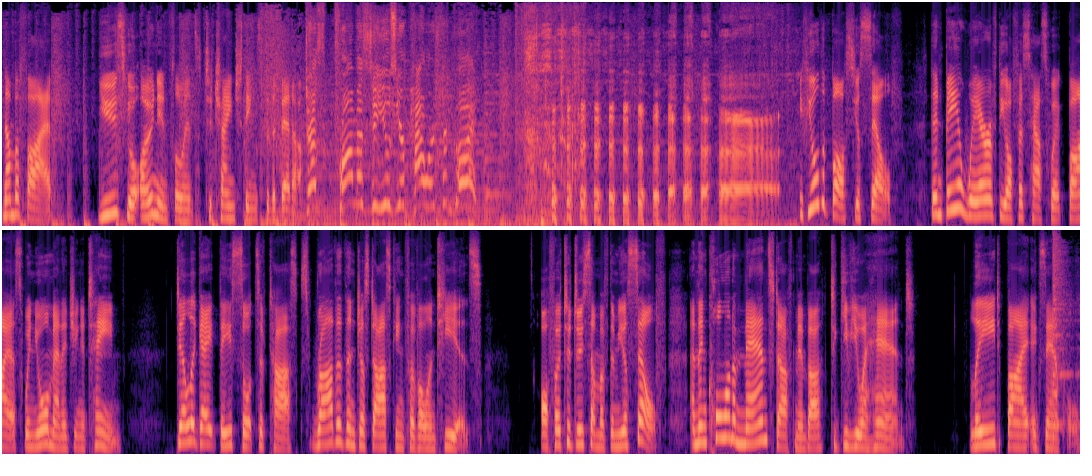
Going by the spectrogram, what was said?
Number five, use your own influence to change things for the better. Just promise to use your powers for good. If you're the boss yourself, then be aware of the office housework bias when you're managing a team. Delegate these sorts of tasks rather than just asking for volunteers. Offer to do some of them yourself, and then call on a man staff member to give you a hand. Lead by example.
